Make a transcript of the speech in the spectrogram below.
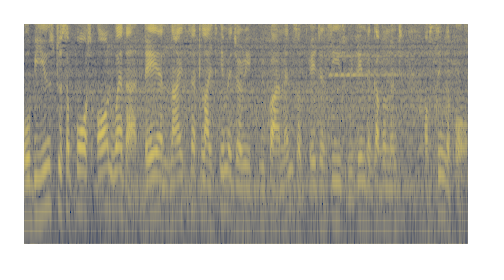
will be used to support all-weather day and night satellite imagery requirements of agencies within the government of Singapore.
